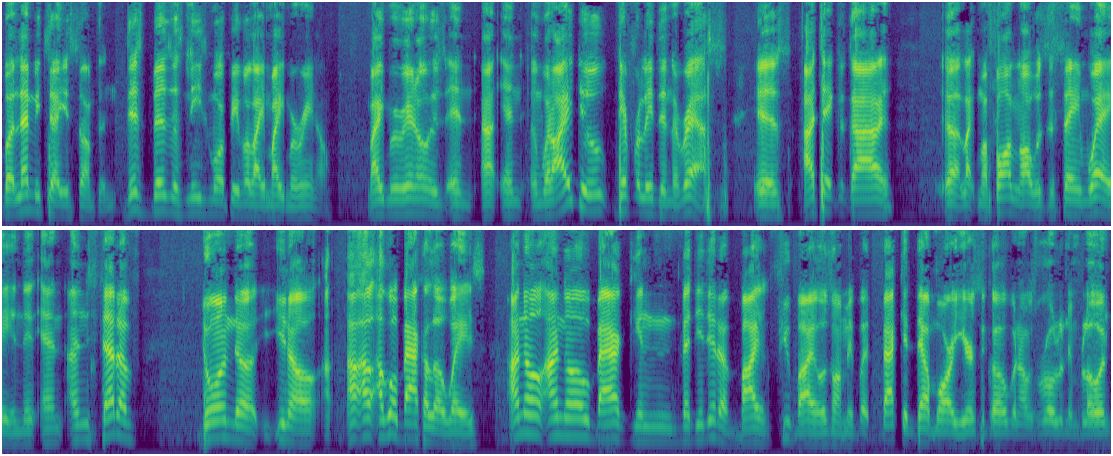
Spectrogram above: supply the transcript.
But let me tell you something. This business needs more people like Mike Moreno. Mike Moreno is, and uh, and and what I do differently than the rest is I take a guy uh, like my father-in-law was the same way, and and, instead of doing the, you know, I, will go back a little ways. I know, I know. Back in, but you did a, bio, a few bios on me, but back at Del Mar years ago when I was rolling and blowing,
